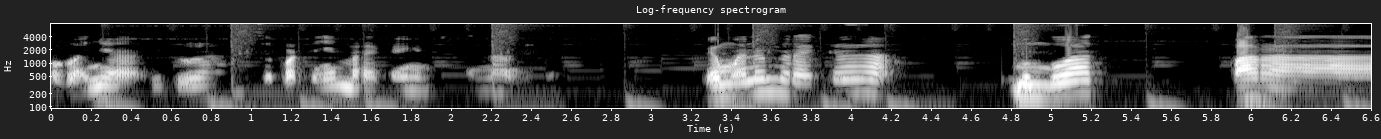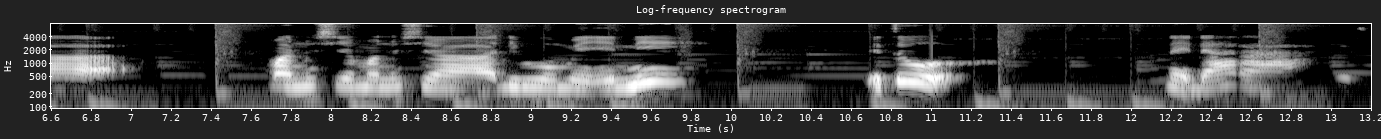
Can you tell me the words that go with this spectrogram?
pokoknya itulah sepertinya mereka yang terkenal gitu yang mana mereka membuat para manusia-manusia di bumi ini itu naik darah gitu.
